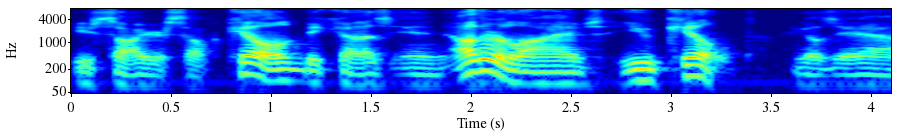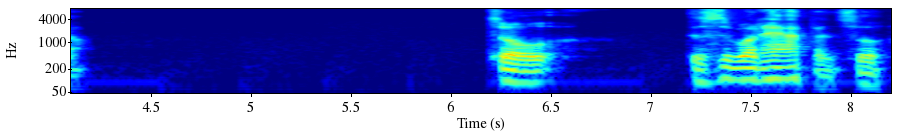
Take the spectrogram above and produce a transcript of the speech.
you saw yourself killed because in other lives you killed. He goes, yeah. So this is what happens. So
